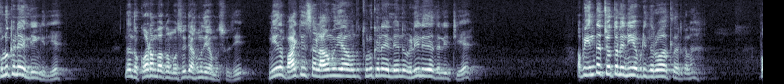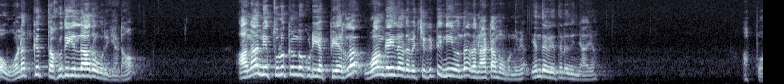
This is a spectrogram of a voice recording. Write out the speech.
துளுக்கனே இல்லைங்கிறியே இந்த இந்த கோடம்பாக்கம் மசூதி அகமதியா மசூதி. நீ தான் பாகிஸ்தான் அகமதியா வந்து துளுக்கனே இல்லைன்னு வெளியிலேயே தள்ளிட்டியே. அப்போ இந்த சொத்தில் நீ எப்படி நிர்வாகத்தில் இருக்கலாம்? இப்போ உனக்கு தகுதி இல்லாத ஒரு இடம். ஆனால் நீ துளுக்கங்கக்கூடிய பேரில் உன் கையில் அதை வச்சுக்கிட்டு நீ வந்து அதை நாட்டாமல் பண்ணுவியா? எந்த விதத்தில் இது நியாயம்? அப்போ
